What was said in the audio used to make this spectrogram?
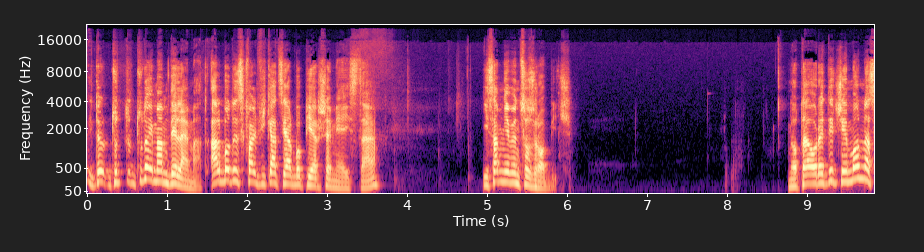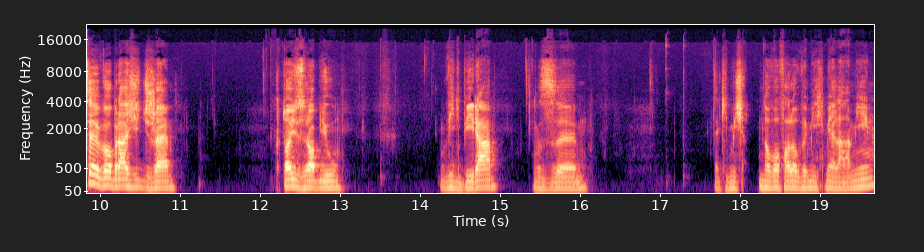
I to, to, tutaj mam dylemat. Albo dyskwalifikacja, albo pierwsze miejsce. I sam nie wiem, co zrobić. No teoretycznie można sobie wyobrazić, że ktoś zrobił Witbira z jakimiś nowofalowymi chmielami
